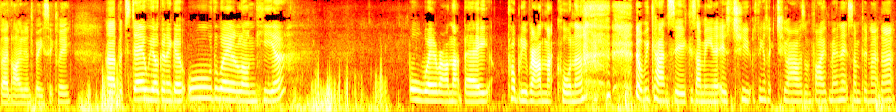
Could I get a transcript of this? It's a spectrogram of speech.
Burntisland basically. Uh, but today we are going to go all the way along here, all the way around that bay, probably around that corner that we can't see because I mean it is two, I think it's like two hours and five minutes, something like that.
